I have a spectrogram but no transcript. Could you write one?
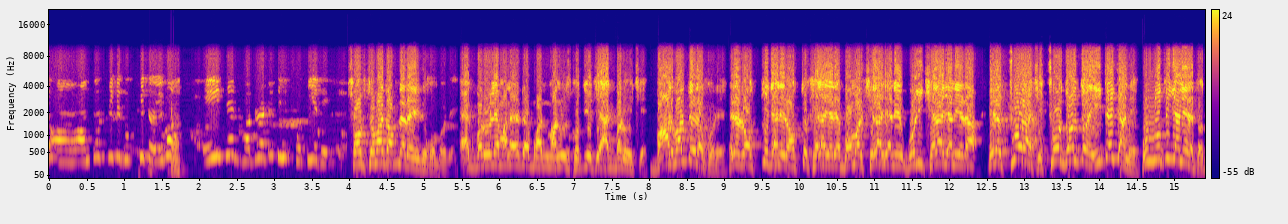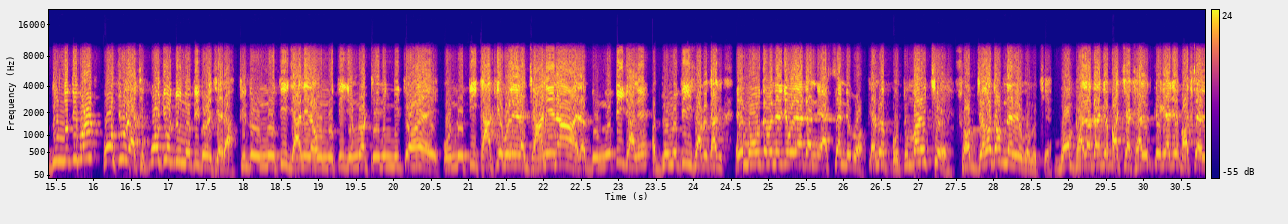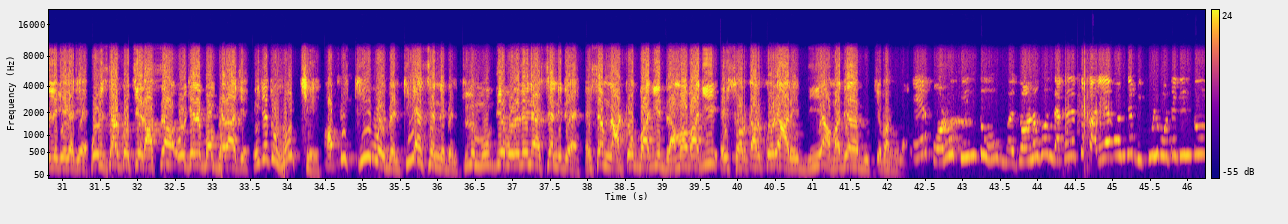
অন্তর থেকে দুঃখিত এবং এই যে ঘটনাটি তিনি খতিয়ে দেখছেন। সব সময় তো আপনারা এরকম হবে একবার হলে মানে মানুষ ক্ষতি হচ্ছে একবার হয়েছে। বারবার তো এরা করে। এরা রক্ত জানে, রক্ত খেলা জানে, বোমার খেলা জানে খেলা জানে এরা। এরা চোর আছে, চোর দল তো এইটাই জানে। উন্নতি জানে তো। দুর্নীতি বলুন, প্রচুর আছে, প্রচুর দুর্নীতি করেছে এরা। কিন্তু উন্নতি জানে না, উন্নতির জন্য ট্রেনিং নিতে হয়। উন্নতি কাকে বলে এরা জানে না। এরা দুর্নীতি জানে। আর দুর্নীতি হিসাবে কাজ এই মমতা ব্যানার্জি বলে একটা অ্যাকশন নেব। কেন? প্রথমবার হচ্ছে। সব জায়গা তো আপনার এরকম হচ্ছে। বম ফেলা থাকে, বাচ্চা খেলতে গেছে, বাচ্চা লেগে গেছে। পরিষ্কার করছে রাস্তা ওইখানে বম ফেলা আছে এটা তো হচ্ছে। আপনি কি বলবেন? কি অ্যাকশন নেবেন? শুধু মুখ দিয়ে বলে দিন অ্যাকশন নিতে। হয়। এইসব ড্রামা বাজি এই সরকার করে আর এই দিয়ে আমাদের আর বুঝতে পারব না। এরপরও কিন্তু জনগণ দেখা যাচ্ছে কালিয়াগঞ্জে বিপুল ভোটে কিন্তু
